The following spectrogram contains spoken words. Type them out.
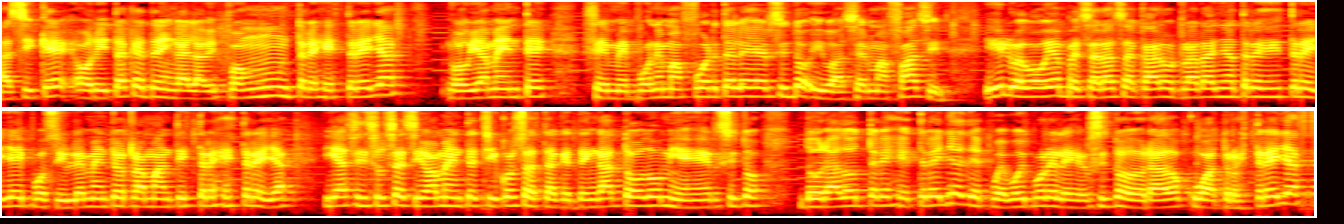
Así que ahorita que tenga el avispón 3 estrellas, obviamente se me pone más fuerte el ejército y va a ser más fácil. Y luego voy a empezar a sacar otra araña 3 estrellas y posiblemente otra mantis 3 estrellas. Y así sucesivamente, chicos, hasta que tenga todo mi ejército dorado 3 estrellas. Después voy por el ejército dorado 4 estrellas.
